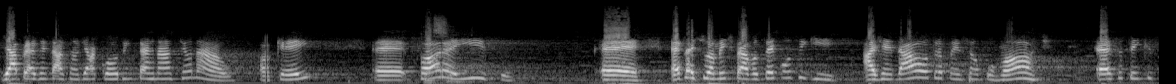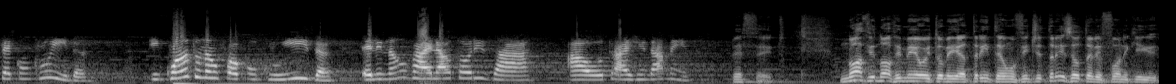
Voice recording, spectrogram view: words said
de apresentação de acordo internacional, ok? É, fora isso, é, efetivamente para você conseguir agendar outra pensão por morte, essa tem que ser concluída. Enquanto não for concluída, ele não vai lhe autorizar a outro agendamento. Perfeito. 996863123 é o telefone que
